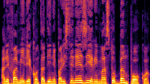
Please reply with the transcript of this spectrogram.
Alle famiglie contadine palestinesi è rimasto ben poco.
